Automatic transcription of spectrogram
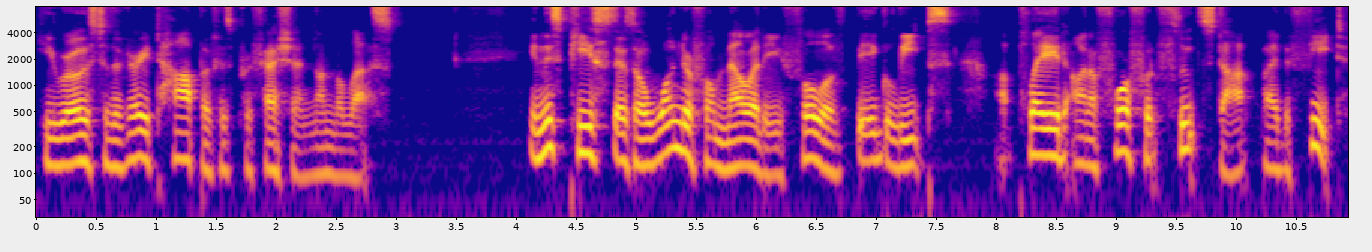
He rose to the very top of his profession nonetheless. In this piece, there's a wonderful melody full of big leaps, uh, played on a four foot flute stop by the feet.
